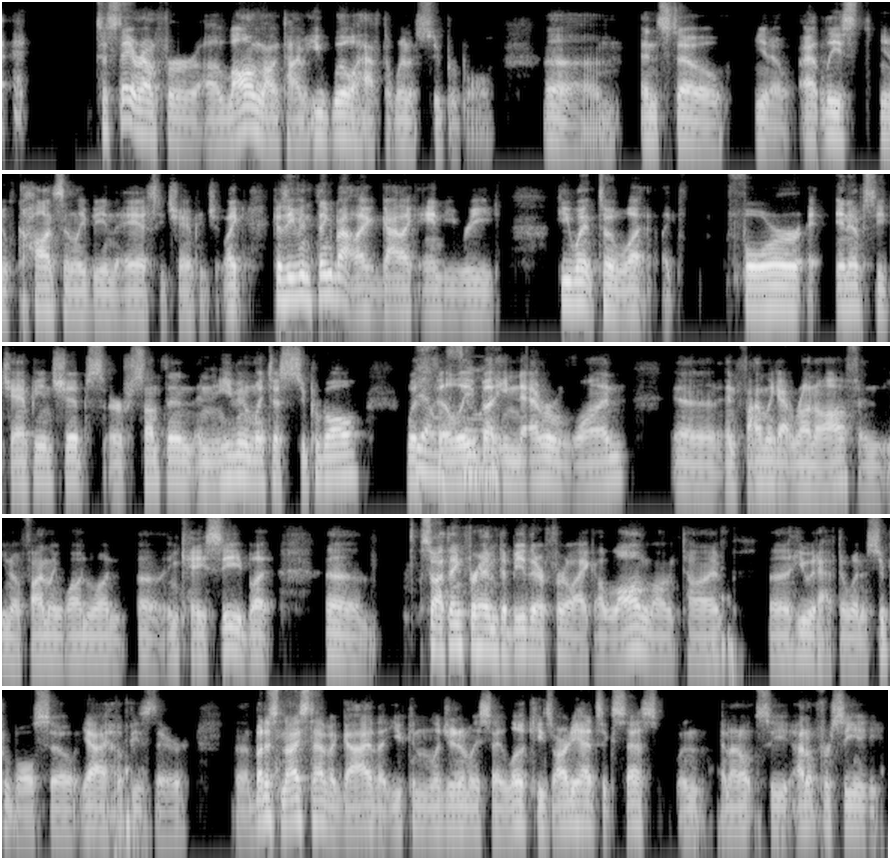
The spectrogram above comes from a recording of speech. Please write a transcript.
to stay around for a long, long time, he will have to win a Super Bowl. Um, and so you know at least you know constantly be in the AFC Championship. Like because even think about like a guy like Andy Reid, he went to what like four NFC championships or something, and he even went to a Super Bowl with, Yeah, with Philly, Philly. but he never won. Uh, and finally got run off, and you know finally won one uh, in KC. But um, so I think for him to be there for like a long, long time, uh, he would have to win a Super Bowl. So yeah, I hope he's there. Uh, but it's nice to have a guy that you can legitimately say, look, he's already had success, and and I don't see, I don't foresee,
